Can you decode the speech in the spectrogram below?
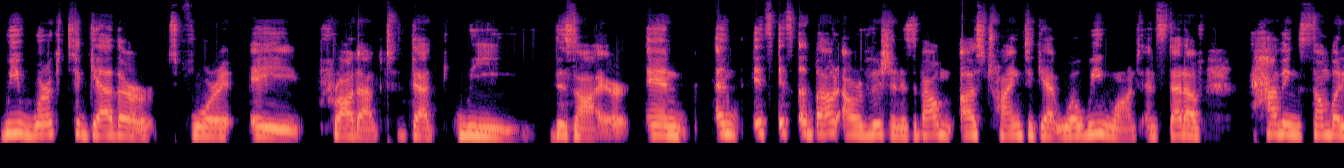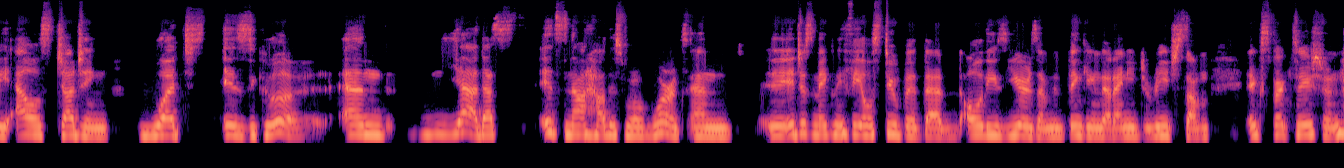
we work together for a product that we desire. And and it's it's about our vision. It's about us trying to get what we want instead of having somebody else judging what is good. And yeah, that's it's not how this world works. And it just makes me feel stupid that all these years I've been thinking that I need to reach some expectation.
